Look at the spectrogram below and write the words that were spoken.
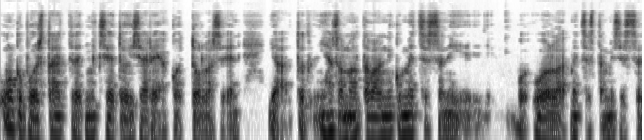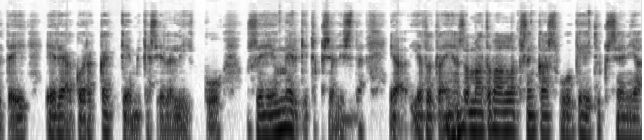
ulkopuolesta ajattelee, että miksi et ole isä reagoi tuollaiseen. Ja tota, ihan samalla tavalla niin kuin metsässä, niin voi olla metsästämisessä, että ei, ei reagoida kaikkeen, mikä siellä liikkuu. Se ei ole merkityksellistä. Ja, ja tota, ihan mm-hmm. samalla tavalla lapsen kasvuun, kehitykseen ja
